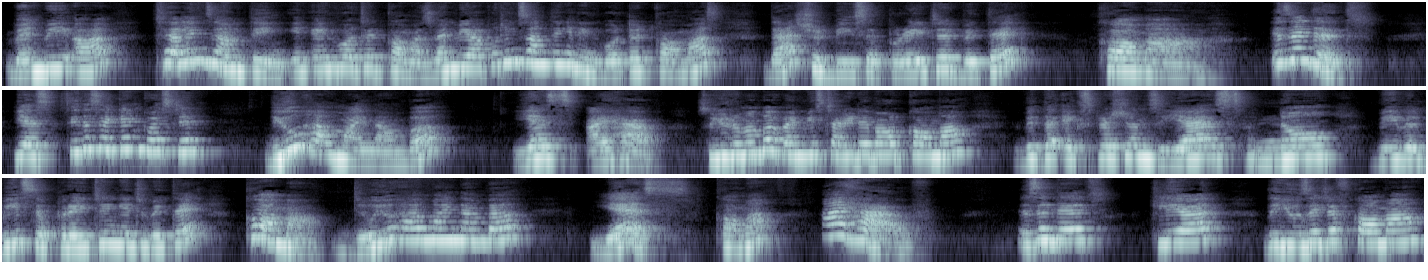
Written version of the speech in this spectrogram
when we are telling something in inverted commas, when we are putting something in inverted commas, that should be separated with a comma. Isn't it? Yes. See the second question. Do you have my number? Yes, I have. So you remember when we studied about comma with the expressions yes, no, we will be separating it with a comma. Do you have my number? Yes, comma, I have. Isn't it clear? The usage of comma?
